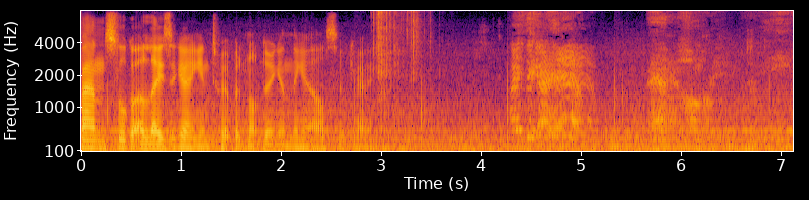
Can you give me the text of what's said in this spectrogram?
Fan still got a laser going into it, but not doing anything else. Okay. I think I am. Man, I'm hungry. What do we eat?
